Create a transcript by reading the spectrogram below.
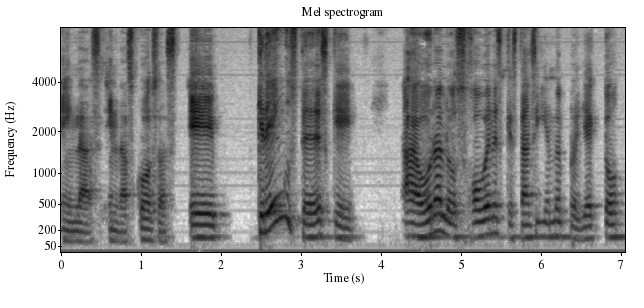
en, las, en las cosas. Eh, ¿Creen ustedes que ahora los jóvenes que están siguiendo el proyecto,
